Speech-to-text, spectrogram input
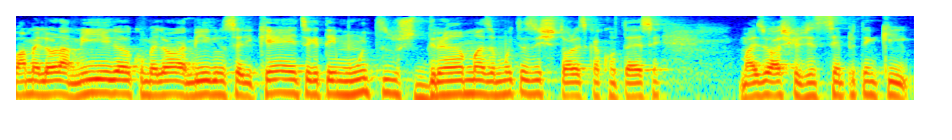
com a melhor amiga, com o melhor amigo, não sei de quem, sei que tem muitos dramas, muitas histórias que acontecem, mas eu acho que a gente sempre tem que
